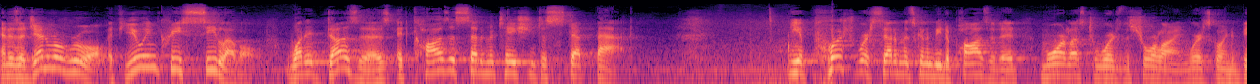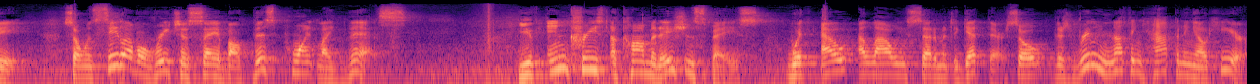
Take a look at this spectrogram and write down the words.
And as a general rule, if you increase sea level, what it does is it causes sedimentation to step back. You push where sediment's going to be deposited more or less towards the shoreline where it's going to be. So when sea level reaches, say, about this point like this, you've increased accommodation space without allowing sediment to get there. So there's really nothing happening out here.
